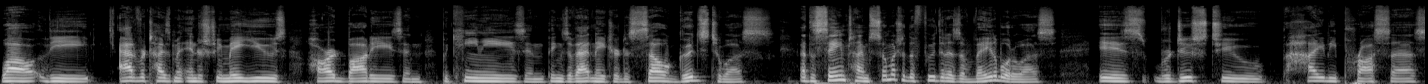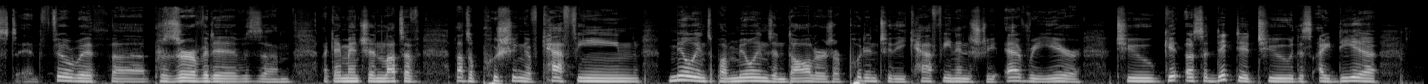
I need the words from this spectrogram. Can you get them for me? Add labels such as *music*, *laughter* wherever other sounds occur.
While the advertisement industry may use hard bodies and bikinis and things of that nature to sell goods to us, at the same time, so much of the food that is available to us is reduced to highly processed and filled with uh, preservatives. Um, like I mentioned, lots of lots of pushing of caffeine. Millions upon millions and dollars are put into the caffeine industry every year to get us addicted to this idea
